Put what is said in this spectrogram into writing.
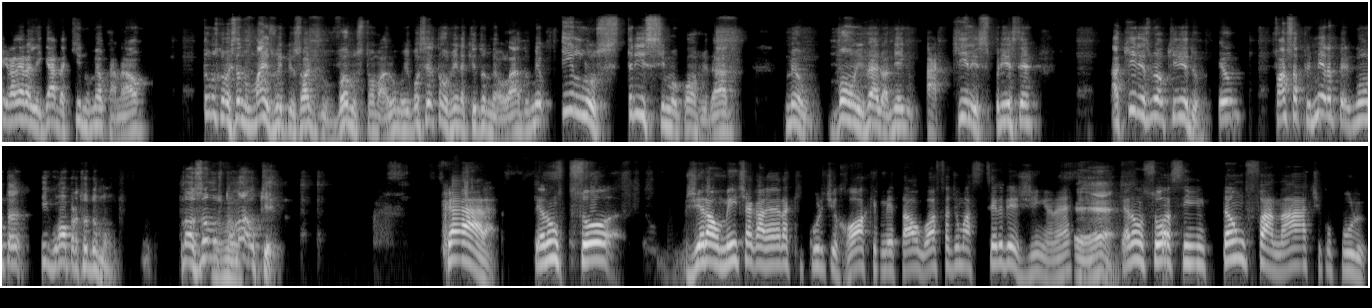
galera ligada aqui no meu canal. Estamos começando mais um episódio do Vamos Tomar Uma e vocês estão vendo aqui do meu lado meu ilustríssimo convidado, meu bom e velho amigo Aquiles Priester. Aquiles, meu querido, eu faço a primeira pergunta igual para todo mundo. Nós vamos uhum. tomar o quê? Cara, eu não sou. Geralmente a galera que curte rock, metal, gosta de uma cervejinha, né? É. Eu não sou assim tão fanático por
